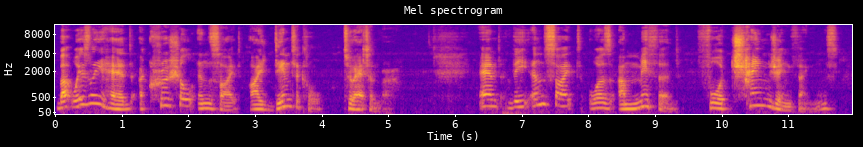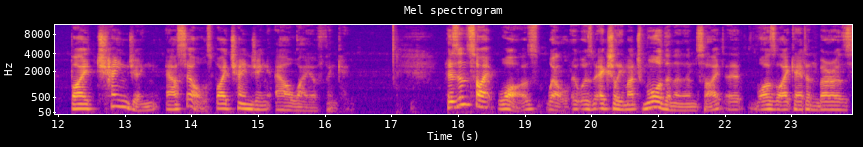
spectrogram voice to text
but Wesley had a crucial insight identical to Attenborough. And the insight was a method for changing things by changing ourselves, by changing our way of thinking. His insight was, well, it was actually much more than an insight. It was like Attenborough's,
